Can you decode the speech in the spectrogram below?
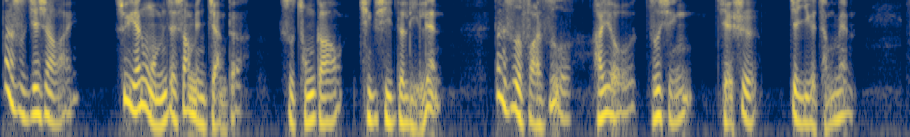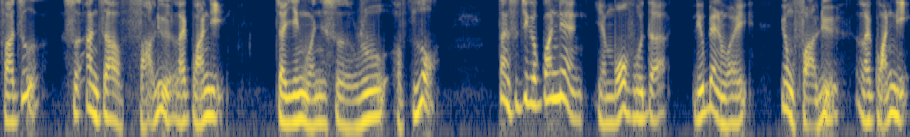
但是接下来，虽然我们在上面讲的是崇高清晰的理念，但是法治还有执行解释这一个层面。法治是按照法律来管理。在英文是 rule of law，但是这个观念也模糊的流变为用法律来管理，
